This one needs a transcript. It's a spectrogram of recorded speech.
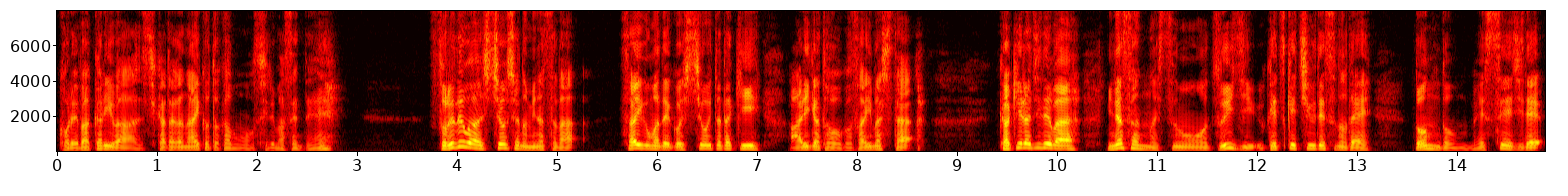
こればかりは仕方がないことかもしれませんね。それでは視聴者の皆様、最後までご視聴いただき、ありがとうございました。かけらじでは、皆さんの質問を随時受付中ですので、どんどんメッセージで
